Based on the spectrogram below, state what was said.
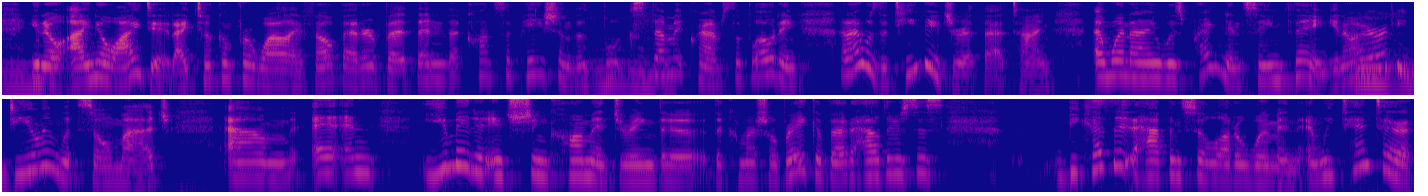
You know, mm. I know I did. I took them for a while. I felt better, but then the constipation, the blo- mm. stomach cramps, the bloating, and I was a teenager at that time. And when I was pregnant, same thing. You know, I'm already mm. dealing with so much. Um, and, and you made an interesting comment during the the commercial break about how there's this because it happens to a lot of women, and we tend to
